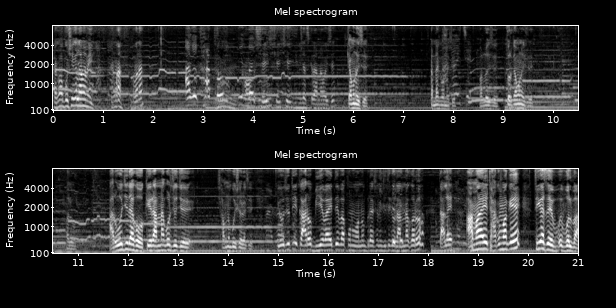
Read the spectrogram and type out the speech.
ঠাকুমা বসে গেলাম আমি। ঠাকুমা খাবা না? আগে খাতো সেই সেই সেই জিনিস আজকে রান্না হয়েছে। কেমন হয়েছে? রান্না কেমন হয়েছে? ভালো হয়েছে? তোর কেমন হয়েছে? ভালো। আর ওই যে দেখো কে রান্না করছে যে সামনে বসে রয়েছে। কেউ যদি কারও বিয়ে বাড়িতে বা কোনো অন্নপ্রাশনে যদি কেউ রান্না করো তাহলে আমার এই ঠাকুমাকে ঠিক আছে বলবা।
